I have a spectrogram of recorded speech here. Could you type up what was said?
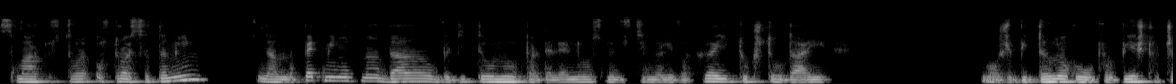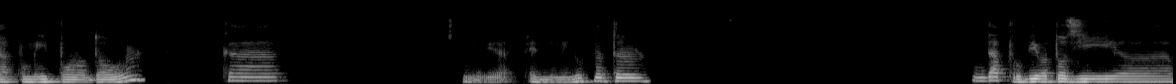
смарт устройствата ми. Нам на 5 минутна, да, убедително, определено сме достигнали върха и тук ще удари може би тъно, ако го пробие, ще очакваме и по-надолу. Така, едноминутната. Да, пробива този а,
